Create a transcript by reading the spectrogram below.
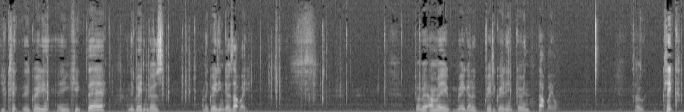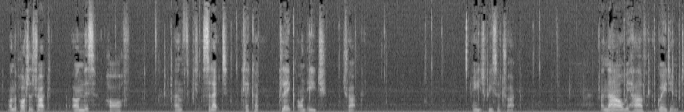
You click the gradient and you click there and the gradient goes and the gradient goes that way. But we're, I'm really, we're going to create a gradient going that way up. So click on the part of the track on this half and select click click on each track each piece of track. And now we have a gradient.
